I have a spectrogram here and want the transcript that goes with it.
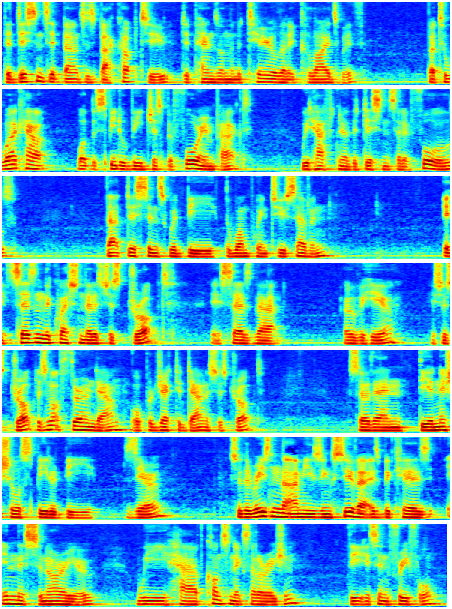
The distance it bounces back up to depends on the material that it collides with, but to work out what the speed will be just before impact, we'd have to know the distance that it falls. That distance would be the 1.27. It says in the question that it's just dropped. It says that over here, it's just dropped. It's not thrown down or projected down, it's just dropped. So then the initial speed would be zero. So the reason that I'm using SUVAT is because in this scenario, we have constant acceleration. The, it's in free fall.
